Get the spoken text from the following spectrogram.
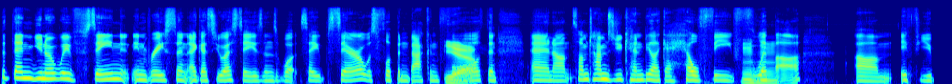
But then you know we've seen in recent, I guess, US seasons, what say Sarah was flipping back and forth, Yeah. and and um, sometimes you can be like a healthy Mhm. flipper, um, if you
